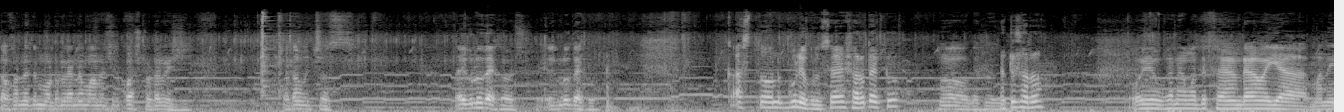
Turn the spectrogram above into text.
তখন হয়তো মোটর লাইনের মানুষের কষ্টটা বেশি। কথা বুঝছস এগুলো দেখো এগুলো দেখো। কাজ তো অনেক গুলে করেছে সরো তো একটু। হ্যাঁ দেখো। একটু সরো। ওই ওখানে আমাদের ফ্রেন্ড ইয়া মানে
